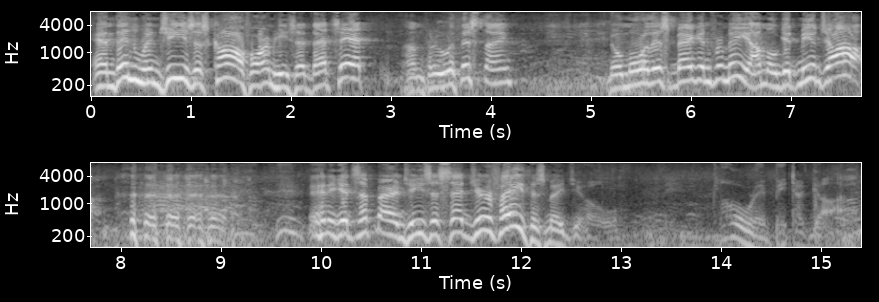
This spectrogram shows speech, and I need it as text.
And then when Jesus called for him, he said, That's it. I'm through with this thing. No more of this begging for me. I'm going to get me a job. and he gets up there, and Jesus said, Your faith has made you whole. Glory be to God.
